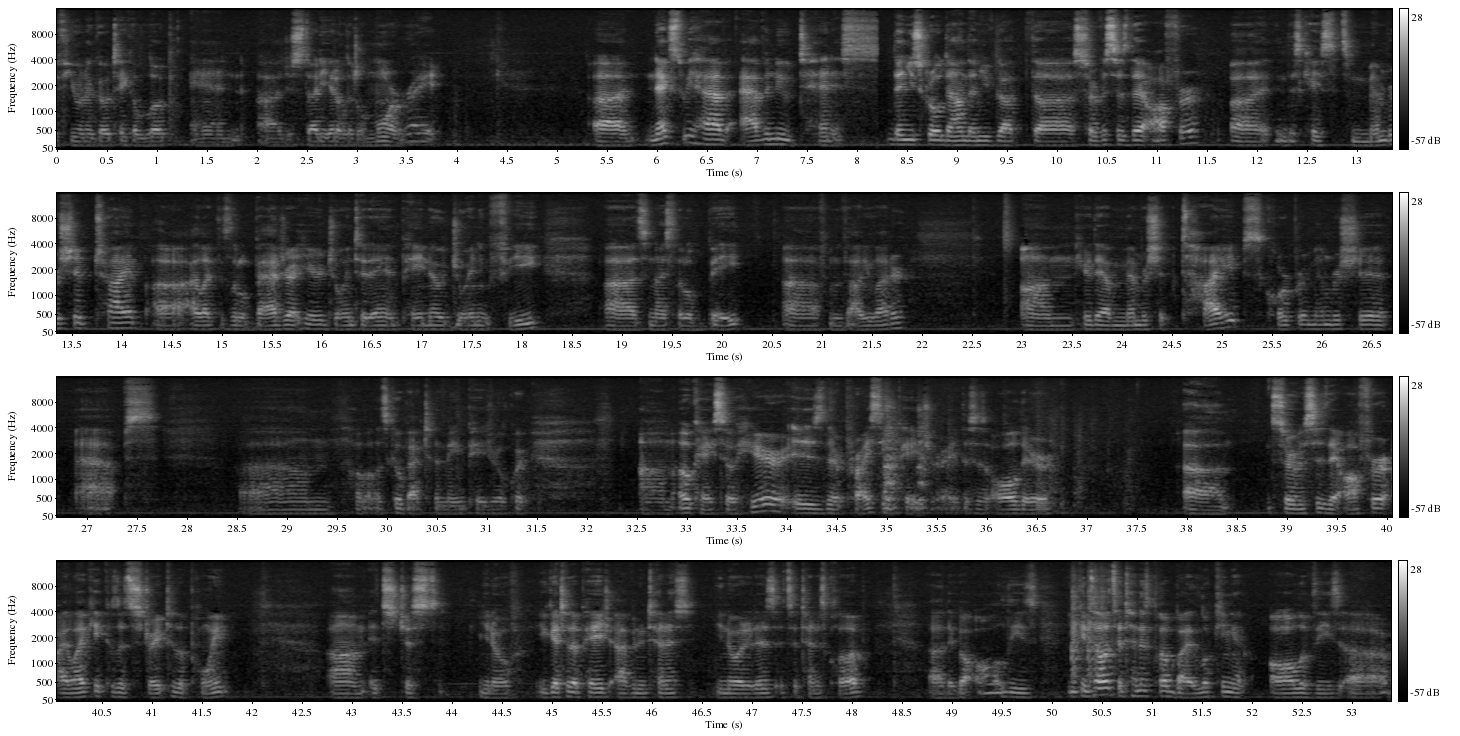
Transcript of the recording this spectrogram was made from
if you want to go take a look and uh, just study it a little more, right? Uh, next, we have Avenue Tennis. Then you scroll down, then you've got the services they offer. Uh, in this case, it's membership type. Uh, I like this little badge right here join today and pay no joining fee. Uh, it's a nice little bait uh, from the value ladder. Um, here they have membership types, corporate membership, apps. Um, hold on, let's go back to the main page real quick. Um, okay, so here is their pricing page, right? This is all their um, services they offer. I like it because it's straight to the point. Um, it's just, you know, you get to the page, Avenue Tennis, you know what it is. It's a tennis club. Uh, they've got all these, you can tell it's a tennis club by looking at all of these uh,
